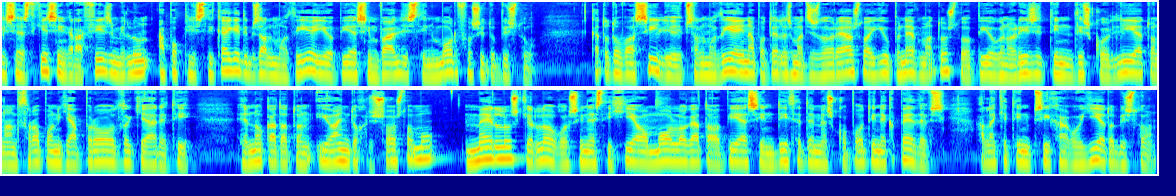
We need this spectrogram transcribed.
Εκκλησιαστικοί συγγραφεί μιλούν αποκλειστικά για την ψαλμοδία η οποία συμβάλλει στην μόρφωση του πιστού. Κατά το Βασίλειο, η ψαλμοδία είναι αποτέλεσμα της δωρεάς του Αγίου Πνεύματος, το οποίο γνωρίζει την δυσκολία των ανθρώπων για πρόοδο και αρετή. Ενώ κατά τον Ιωάννη το Χρυσόστομο, μέλος και λόγος είναι στοιχεία ομόλογα τα οποία συντίθεται με σκοπό την εκπαίδευση, αλλά και την ψυχαγωγία των πιστών.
